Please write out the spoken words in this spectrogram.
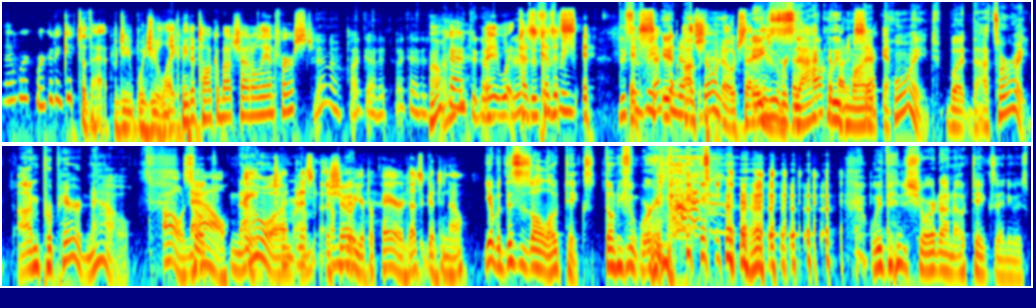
We're, we're going to get to that. Would you would you like me to talk about Shadowland first? No, no, I got it. I got it. Okay, because because it's it, it's second it, in the show notes. That means we were going to talk about my second. point. But that's all right. I'm prepared now. Oh, So, now now hey, 10 I'm- minutes I'm- of the I'm show. good. You're prepared. That's good to know. Yeah, but this is all outtakes. Don't even worry about it. We've been short on outtakes, anyways.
